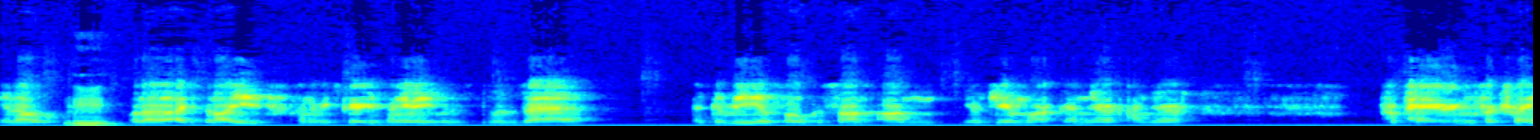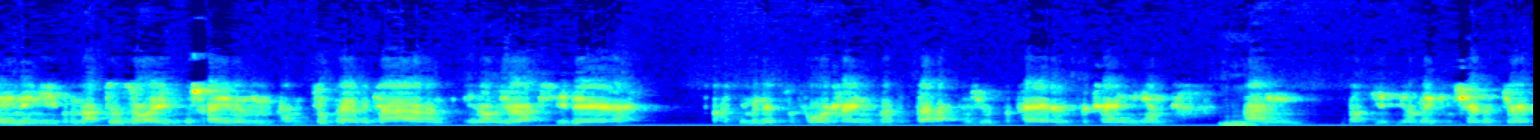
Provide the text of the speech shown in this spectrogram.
you know. Mm. What I, that I've kind of experienced anyway was was uh, like the real focus on, on your gym work and your and your preparing for training, even not just arriving to training and, and jumping out of the car, and you know you're actually there 20 minutes before training meant to start because you're preparing for training and and not, you're making sure that you're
